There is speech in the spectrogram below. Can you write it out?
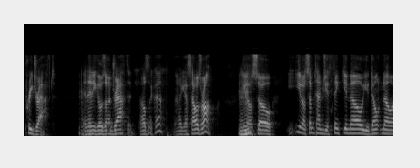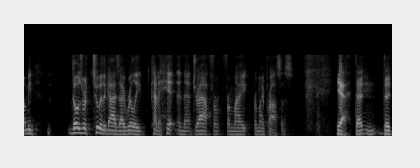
pre draft. Mm-hmm. And then he goes undrafted. I was like, huh, I guess I was wrong. Mm-hmm. You know, so, you know, sometimes you think you know, you don't know. I mean, those were two of the guys I really kind of hit in that draft from, from my from my process. Yeah, that the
